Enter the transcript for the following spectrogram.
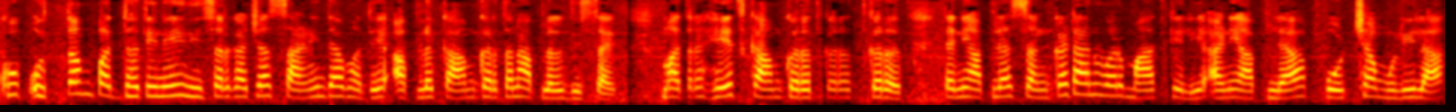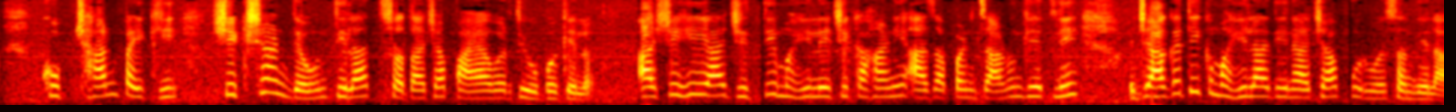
खूप उत्तम पद्धतीने निसर्गाच्या सानिध्यामध्ये आपलं काम करताना आपल्याला दिसत आहेत. मात्र हेच काम करत करत करत त्यांनी आपल्या संकटांवर मात केली आणि आपल्या पोटच्या मुलीला खूप छानपैकी शिक्षण देऊन तिला स्वतःच्या पायावरती उभं केलं. अशी ही या जिद्दी महिलेची कहाणी आज आपण जाणून घेतली. जागतिक महिला दिनाच्या पूर्वसंध्येला.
